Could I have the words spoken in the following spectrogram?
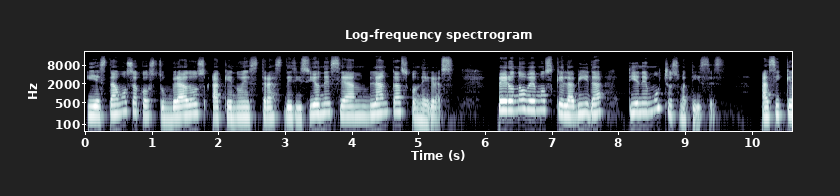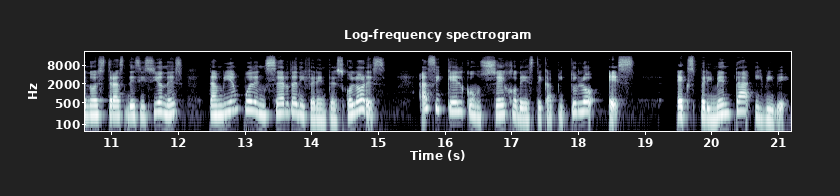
y estamos acostumbrados a que nuestras decisiones sean blancas o negras, pero no vemos que la vida tiene muchos matices, así que nuestras decisiones también pueden ser de diferentes colores. Así que el consejo de este capítulo es experimenta y vive.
